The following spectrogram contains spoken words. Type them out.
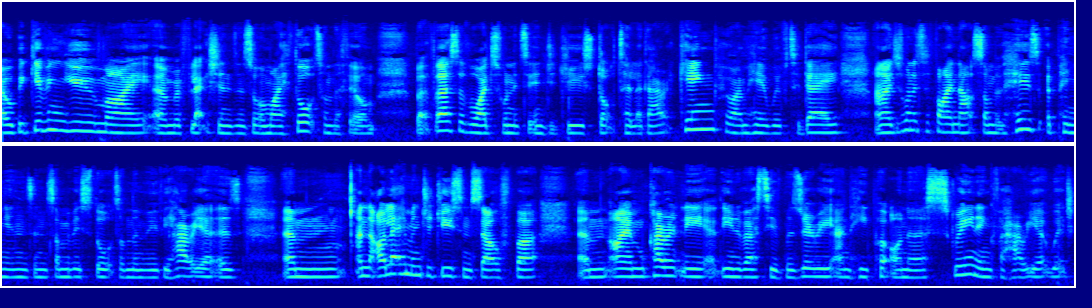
I will be giving you my um, reflections and sort of my thoughts on the film. But first of all, I just wanted to introduce Dr. LaGarrett King, who I'm here with today. And I just wanted to find out some of his opinions and some of his thoughts on the movie Harriet. As, um, and I'll let him introduce himself. But um, I am currently at the University of Missouri, and he put on a screening for Harriet, which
